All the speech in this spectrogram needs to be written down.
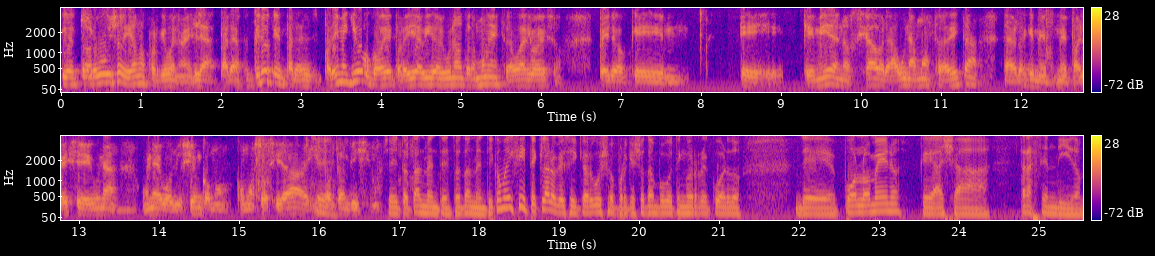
cierto orgullo, digamos, porque bueno, es la para creo que para por ahí me equivoco, eh, por ahí ha habido alguna otra muestra o algo de eso, pero que eh, que no se abra una muestra de esta, la verdad que me, parece una, una evolución como, como sociedad importantísima. Sí, totalmente, totalmente. Y como dijiste, claro que sí, qué orgullo, porque yo tampoco tengo recuerdo de, por lo menos, que haya trascendido.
